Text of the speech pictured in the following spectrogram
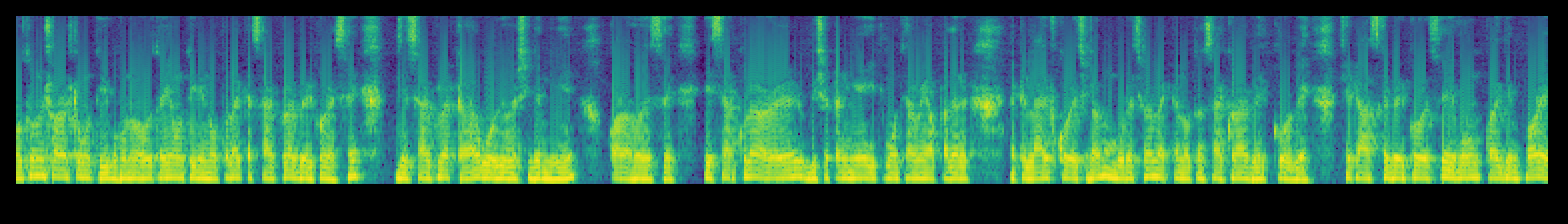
নতুন স্বরাষ্ট্রমন্ত্রী ভনহতাইম তিনি নতুন একটা সার্কুলার বের করেছে, যে সার্কুলারটা অভিবাসীদের নিয়ে করা হয়েছে। এই সার্কুলারের বিষয়টা নিয়ে ইতিমধ্যে আমি আপনাদের একটা লাইভ করেছিলাম, বলেছিলাম একটা নতুন সার্কুলার বের করবে। সেটা আজকে বের করেছে এবং কয়েকদিন পরে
